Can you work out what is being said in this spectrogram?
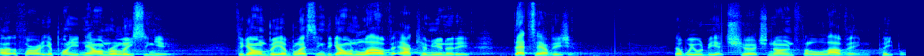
uh, authority upon you, now I'm releasing you to go and be a blessing, to go and love our community. That's our vision. That we would be a church known for loving people,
